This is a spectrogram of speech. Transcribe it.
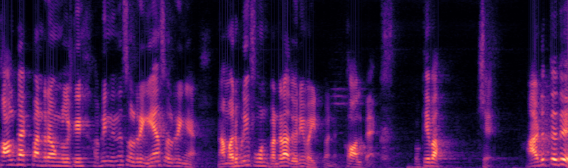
கால் பேக் பண்ணுறவங்களுக்கு அப்படின்னு என்ன சொல்கிறீங்க ஏன் சொல்கிறீங்க நான் மறுபடியும் ஃபோன் பண்ணுறேன் அது வரையும் வெயிட் பண்ணு. கால் பேக் ஓகேவா சரி. அடுத்தது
